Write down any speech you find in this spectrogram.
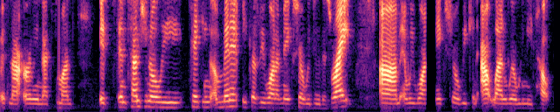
if not early next month. It's intentionally taking a minute because we want to make sure we do this right. Um, and we want to make sure we can outline where we need help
